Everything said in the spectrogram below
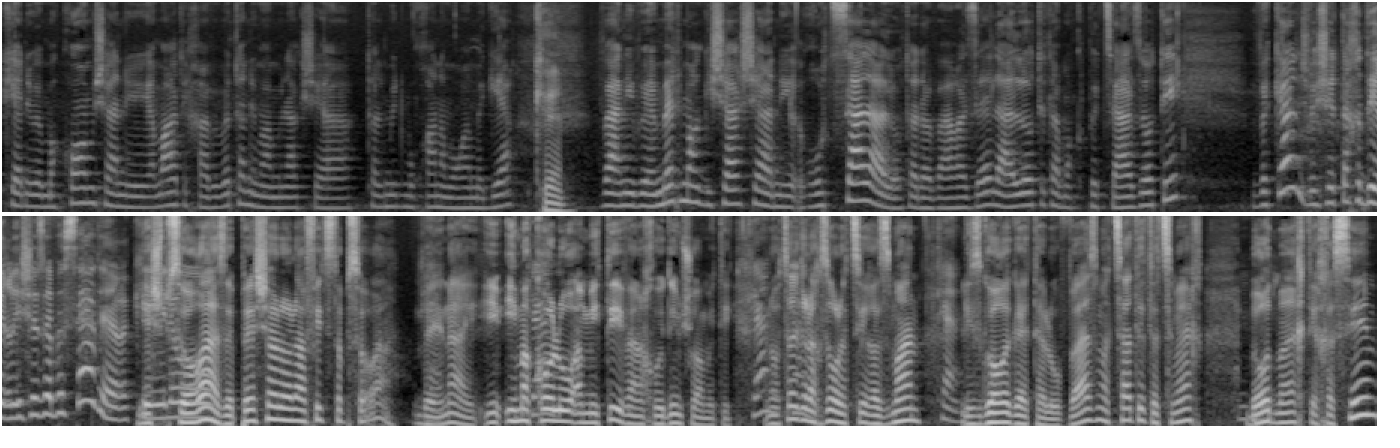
כי אני במקום שאני, אמרתי לך, באמת אני מאמינה כשהתלמיד מוכן, המורה מגיע. כן. ואני באמת מרגישה שאני רוצה להעלות את הדבר הזה, להעלות את המקפצה הזאת, וכן, ושתחדיר לי שזה בסדר. יש כאילו... בשורה, זה פשע לא להפיץ את הבשורה, בעיניי. אם אם כן. הכל הוא אמיתי, ואנחנו יודעים שהוא אמיתי. כן, אני רוצה כן. רגע לחזור לציר הזמן, כן. לסגור רגע את הלופ. ואז מצאת את עצמך בעוד מערכת יחסים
